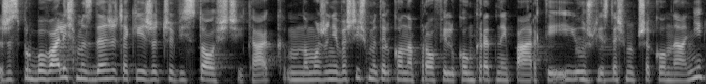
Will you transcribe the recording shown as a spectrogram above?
że spróbowaliśmy zderzyć jakiejś rzeczywistości, tak? No może nie weszliśmy tylko na profil konkretnej partii i już jesteśmy przekonani,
